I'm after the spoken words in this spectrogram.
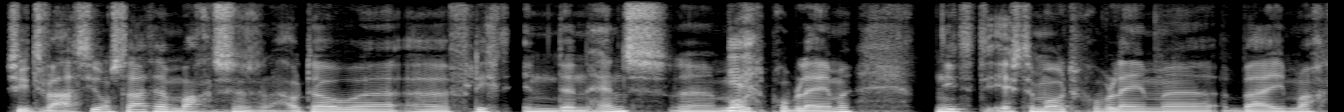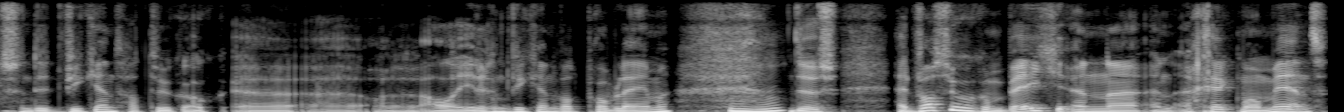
situatie die ontstaat. Hè. Magnussen zijn auto eh, eh, vliegt in den hens. motorproblemen. Niet het eerste motorprobleem bij Magnussen dit weekend. Had natuurlijk ook al eerder in het weekend wat problemen. Dus het was natuurlijk ook een beetje een, een, een gek moment.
